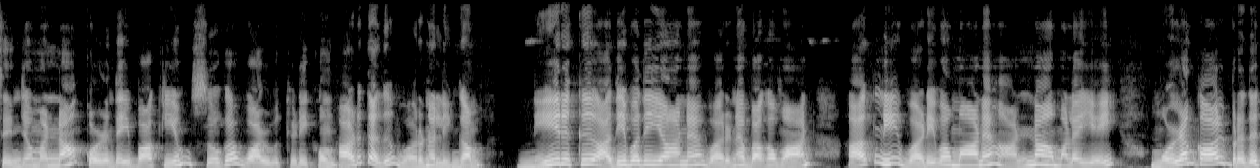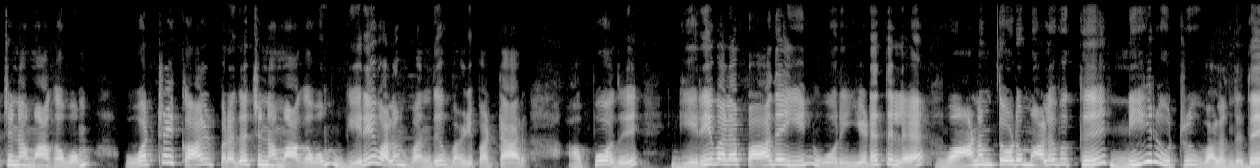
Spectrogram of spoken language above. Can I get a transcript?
செஞ்சோம்னா குழந்தை பாக்கியம் சுக வாழ்வு கிடைக்கும். அடுத்தது வருணலிங்கம். நீருக்கு அதிபதியான வருண பகவான் அக்னி வடிவமான அண்ணாமலையை முழங்கால் பிரதட்சிணமாகவும் ஒற்றை கால் பிரதட்சிணமாகவும் கிரிவலம் வந்து வழிபட்டார். அப்போது கிரிவல பாதையின் ஒரு இடத்துல வானம் தொடும் அளவுக்கு நீரூற்று வளர்ந்தது.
